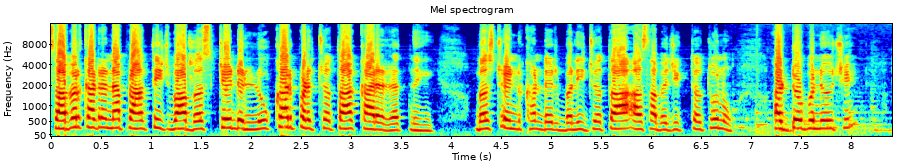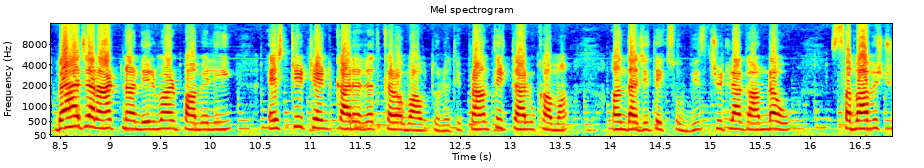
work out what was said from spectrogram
સાબરકાંઠાના પ્રાંતિજમાં બસ સ્ટેન્ડ લોકાર્પણ છતાં કાર્યરત નહીં. બસ સ્ટેન્ડ ખંડેર બની જતા અસામાજિક તત્વોનો અડ્ડો બન્યો છે. બે હજાર આઠના નિર્માણ પામેલી એસટી ટ્રેન કાર્યરત કરવામાં આવતું નથી. પ્રાંતિજ તાલુકામાં અંદાજિત એકસો વીસ જેટલા ગામડાઓ સમાવિષ્ટ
